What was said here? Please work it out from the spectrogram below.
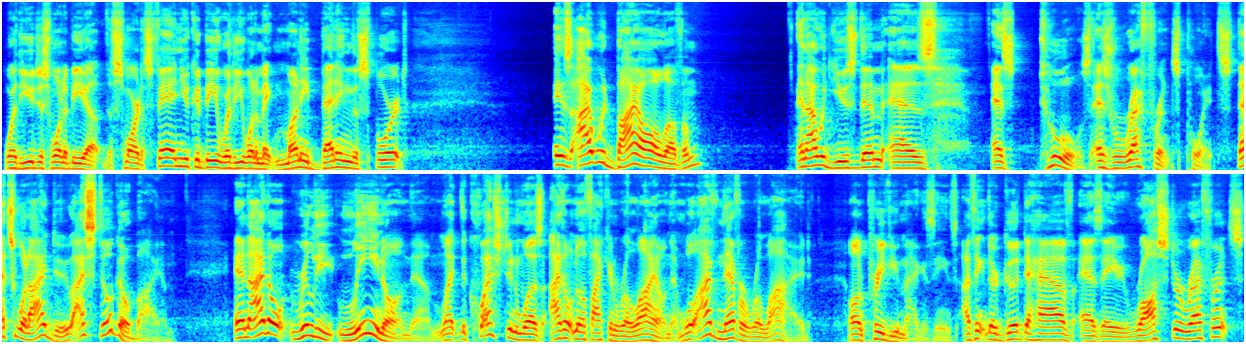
whether you just want to be a, the smartest fan you could be, whether you want to make money betting the sport, is I would buy all of them, and I would use them as as tools, as reference points. That's what I do. I still go buy them. And I don't really lean on them. Like the question was, I don't know if I can rely on them. Well, I've never relied on preview magazines. I think they're good to have as a roster reference.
